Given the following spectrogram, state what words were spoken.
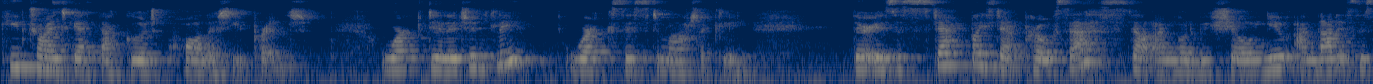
keep trying to get that good quality print. Work diligently, work systematically. There is a step-by-step -step process that I'm going to be showing you and that is the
